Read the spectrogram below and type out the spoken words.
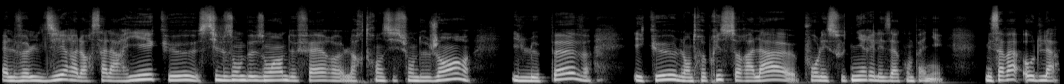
Elles veulent dire à leurs salariés que s'ils ont besoin de faire euh, leur transition de genre, ils le peuvent et que l'entreprise sera là euh, pour les soutenir et les accompagner. Mais ça va au-delà.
